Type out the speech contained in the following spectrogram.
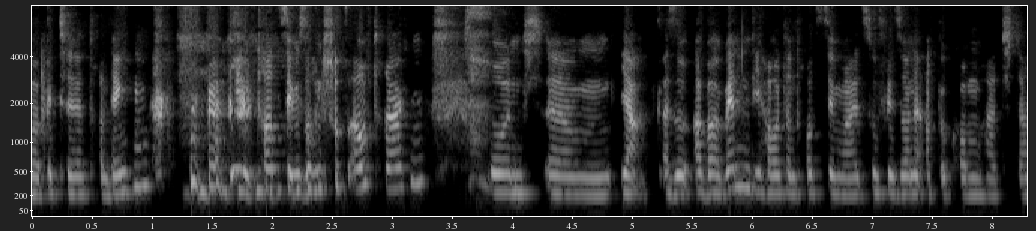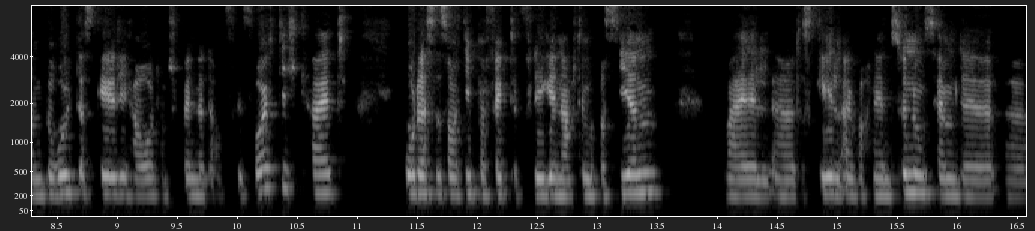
aber bitte dran denken, trotzdem Sonnenschutz auftragen. Und ähm, ja, also, aber wenn die Haut dann trotzdem mal zu viel Sonne abbekommen hat, dann beruhigt das Gel die Haut und spendet auch viel Feuchtigkeit. Oder es ist auch die perfekte Pflege nach dem Rasieren, weil äh, das Gel einfach eine entzündungshemmende äh,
